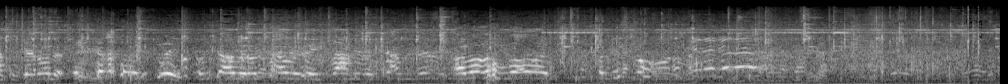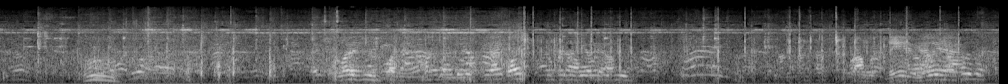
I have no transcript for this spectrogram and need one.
have to get on it. I'm coming, I'm coming. I'm coming. I'm on, I'm on. I'm just not on. Legend. I'm with me, really.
